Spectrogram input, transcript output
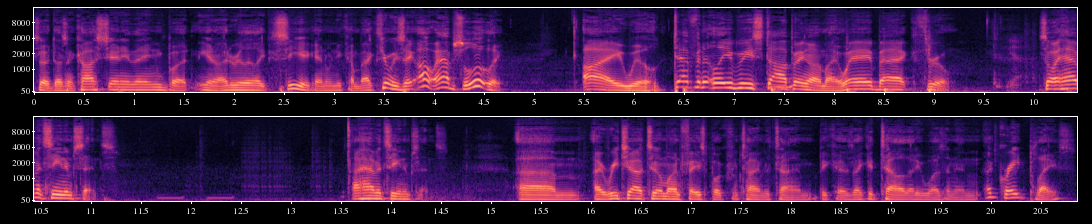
so it doesn't cost you anything. But you know, I'd really like to see you again when you come back through. He's like, oh, absolutely. I will definitely be stopping on my way back through. Yeah. So I haven't seen him since. I haven't seen him since. Um, I reach out to him on Facebook from time to time because I could tell that he wasn't in a great place.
